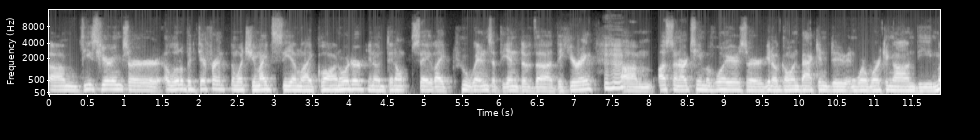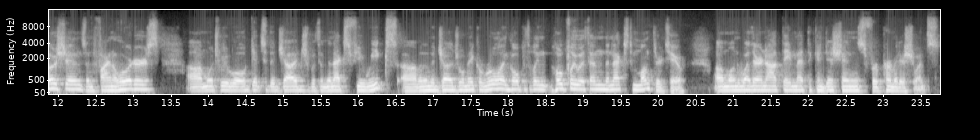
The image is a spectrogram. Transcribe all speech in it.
Um, these hearings are a little bit different than what you might see in like Law and Order. You know, they don't say like who wins at the end of the the hearing. Mm-hmm. Um, us and our team of lawyers are you know going back into and we're working on the motions and final orders. Um, which we will get to the judge within the next few weeks, um, and then the judge will make a ruling, hopefully, hopefully within the next month or two, um, on whether or not they met the conditions for permit issuance.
